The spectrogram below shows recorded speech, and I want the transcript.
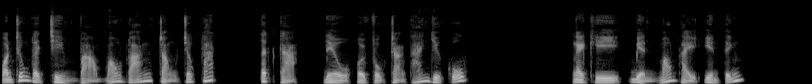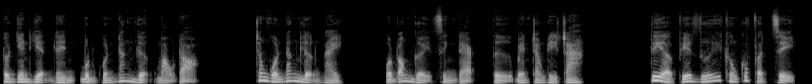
bọn chúng lại chìm vào máu đoáng trong chốc lát, tất cả đều hồi phục trạng thái như cũ. Ngay khi biển máu này yên tĩnh, đột nhiên hiện lên một nguồn năng lượng màu đỏ. Trong nguồn năng lượng này, một bóng người xinh đẹp từ bên trong đi ra. Tuy ở phía dưới không có vật gì,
